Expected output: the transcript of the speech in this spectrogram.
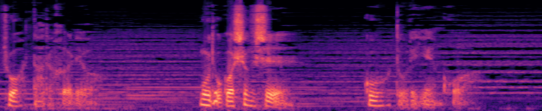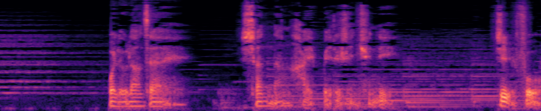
偌大的河流，目睹过盛世孤独的烟火。我流浪在山南海北的人群里，日复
